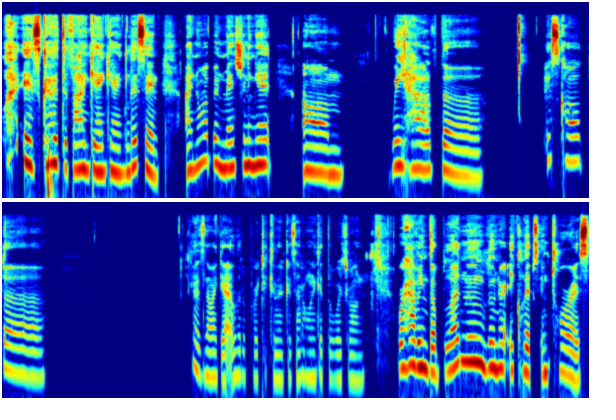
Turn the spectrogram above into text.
What is good, Divine Gang Gang? Listen, I know I've been mentioning it. Um, we have the, it's called the, you guys know I get a little particular because I don't want to get the words wrong. We're having the blood moon lunar eclipse in Taurus.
